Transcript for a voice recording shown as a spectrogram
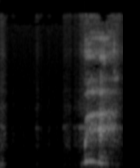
Bye.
